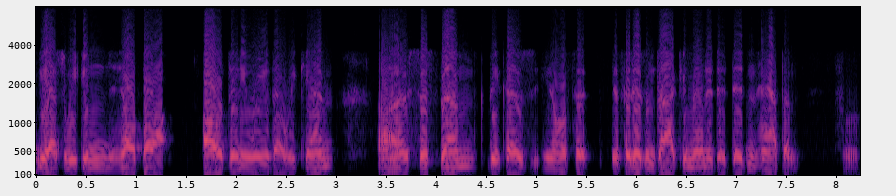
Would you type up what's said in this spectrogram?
yes, we can help out, out any way that we can, uh, assist them because you know if it if it isn't documented, it didn't happen. So,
